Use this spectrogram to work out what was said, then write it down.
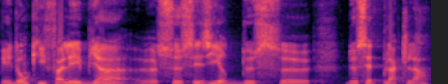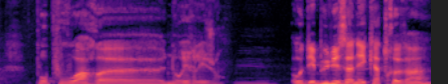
Et donc il fallait bien euh, se saisir de cette plaque-là pour pouvoir euh, nourrir les gens. Au début des années 80,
